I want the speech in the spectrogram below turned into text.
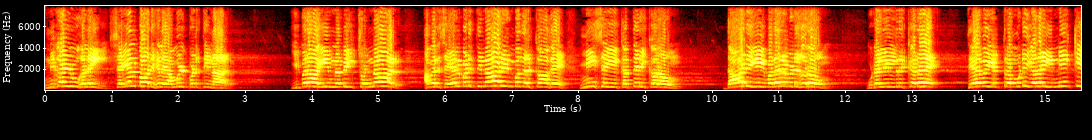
நிகழ்வுகளை செயல்பாடுகளை அமுல்படுத்தினார். இப்ராஹிம் நபி சொன்னார் அவர் செயல்படுத்தினார் என்பதற்காக மீசையை கத்தரிக்கிறோம் தாடியை வளர விடுகிறோம் உடலில் இருக்கிற தேவையற்ற முடிகளை நீக்கி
